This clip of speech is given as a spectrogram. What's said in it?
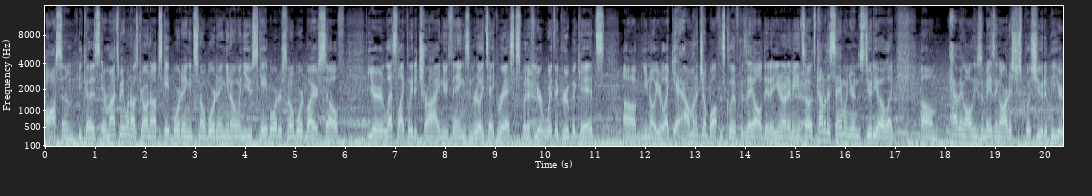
awesome because it reminds me when I was growing up skateboarding and snowboarding. You know, when you skateboard or snowboard by yourself, you're less likely to try new things and really take risks. But yeah. if you're with a group of kids, um, you know, you're like, yeah, I'm gonna jump off this cliff because they all did it. You know what I mean? Yeah. So it's kind of the same when you're in the studio, like um, having all these amazing artists just push you to be your,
